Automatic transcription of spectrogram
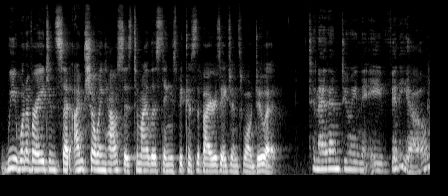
We one of our agents said, "I'm showing houses to my listings because the buyer's agents won't do it." Tonight I'm doing a video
